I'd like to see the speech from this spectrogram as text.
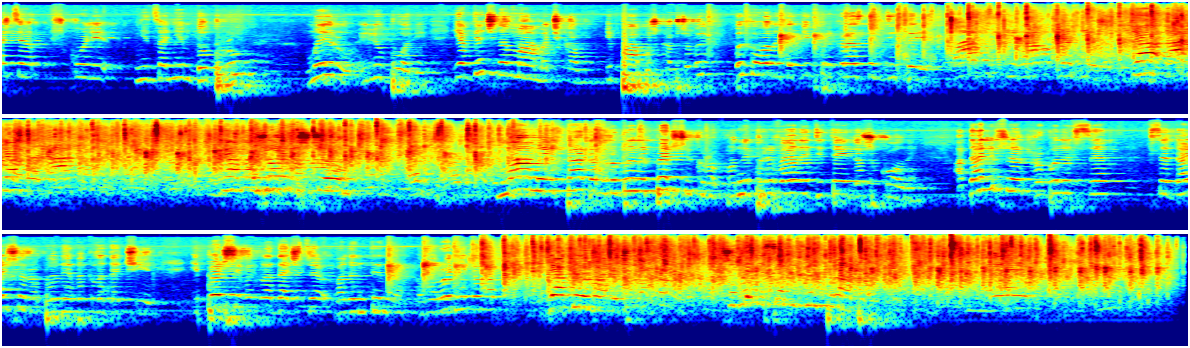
Вчаться в школі ніцанім добру, миру і любові. Я вдячна мамочкам і бабушкам, що ви виховали таких прекрасних дітей. Бабушки, вам аплодируют. Я, я, я вважаю, що мами і тато зробили перший крок. Вони привели дітей до школи. А далі вже робили все, все далі робили викладачі. І перший викладач це Валентина Городнікова. Дякую, Валечка, що ви несете правду.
